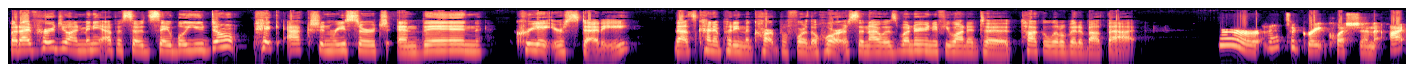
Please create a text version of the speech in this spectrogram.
But I've heard you on many episodes say, well, you don't pick action research and then create your study. That's kind of putting the cart before the horse. And I was wondering if you wanted to talk a little bit about that. Sure, that's a great question. I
